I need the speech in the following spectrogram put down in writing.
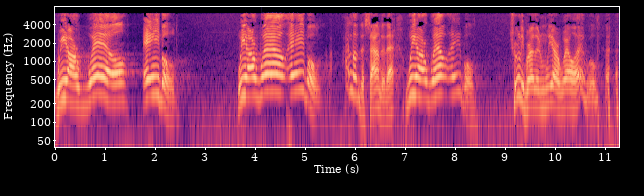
we are well abled. We are well abled. I love the sound of that. We are well abled. Truly, brethren, we are well abled.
